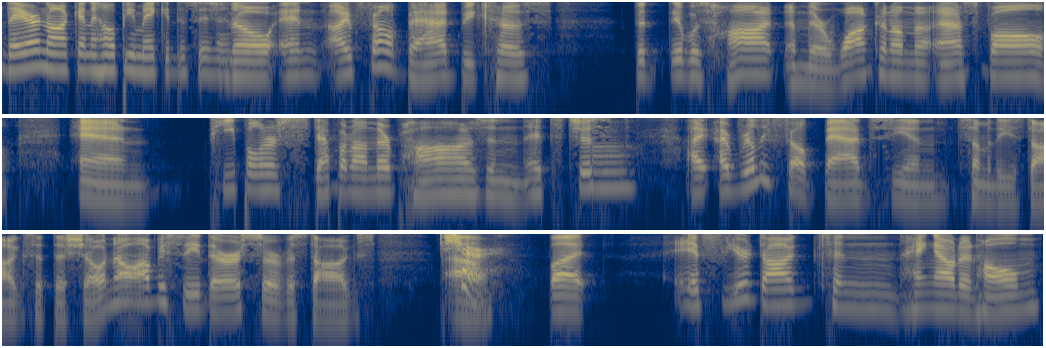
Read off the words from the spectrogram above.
They are not going to help you make a decision. No, and I felt bad because the it was hot and they're walking on the asphalt and people are stepping on their paws and it's just I, I really felt bad seeing some of these dogs at the show. Now obviously there are service dogs. Sure. um, but if your dog can hang out at home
